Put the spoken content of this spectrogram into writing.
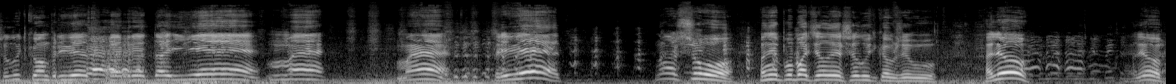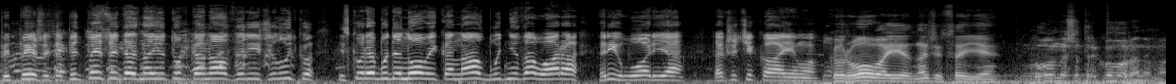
Шелудько вам привіт передає! Ме! Ме! Привіт! Ну а що? Вони побачили Шелудька вживу. Алло! Алло, підпишуйся, підписуйтесь на YouTube канал Сергій Шелудько і скоро буде новий канал Будні Завара Григорія. Так що чекаємо. Корова є, значить все є. Головне, що триколора нема.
